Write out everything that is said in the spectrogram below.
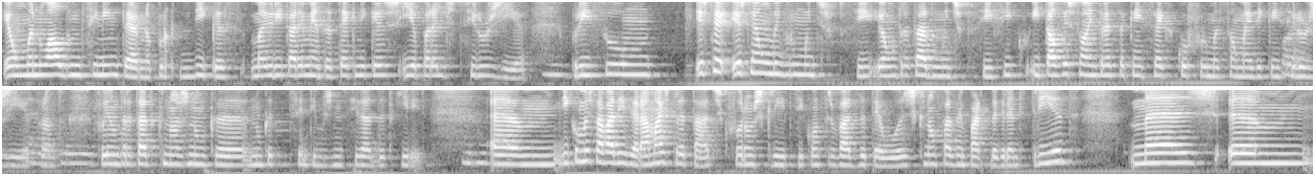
é um manual de medicina interna, porque dedica-se maioritariamente a técnicas e aparelhos de cirurgia. Uhum. Por isso este é, este é um livro muito específico, é um tratado muito específico e talvez só interessa quem segue com a formação médica em cirurgia. É Pronto, foi um tratado que nós nunca, nunca sentimos necessidade de adquirir. Uhum. Um, e como eu estava a dizer, há mais tratados que foram escritos e conservados até hoje que não fazem parte da grande tríade, mas um,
